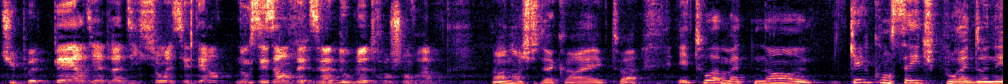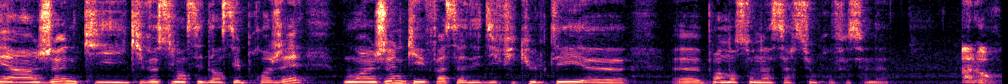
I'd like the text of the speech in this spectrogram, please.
tu peux te perdre il y a de l'addiction etc donc c'est ça en fait. C'est un double tranchant vraiment. Non non je suis d'accord avec toi. Et toi maintenant quel conseil tu pourrais donner à un jeune qui, veut se lancer dans ses projets ou un jeune qui est face à des difficultés euh, euh, pendant son insertion professionnelle? Alors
